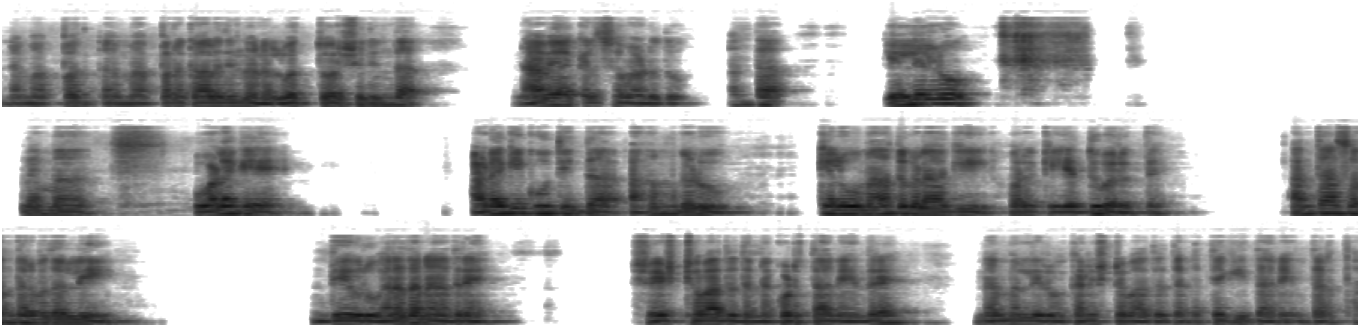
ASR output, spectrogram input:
ನಮ್ಮ ಅಪ್ಪ, ನಮ್ಮ ಅಪ್ಪನ ಕಾಲದಿಂದ ನಲ್ವತ್ತು ವರ್ಷದಿಂದ ನಾವೇ ಆ ಕೆಲಸ ಮಾಡುದು ಅಂತ ಎಲ್ಲೆಲ್ಲೋ ನಮ್ಮ ಒಳಗೆ ಅಡಗಿ ಕೂತಿದ್ದ ಅಹಂಗಳು ಕೆಲವು ಮಾತುಗಳಾಗಿ ಹೊರಕ್ಕೆ ಎದ್ದು ಬರುತ್ತೆ. ಅಂತಹ ಸಂದರ್ಭದಲ್ಲಿ ದೇವರು ವರದನ ಆದರೆ ಶ್ರೇಷ್ಠವಾದದನ್ನು ಕೊಡ್ತಾನೆ ಅಂದ್ರೆ ನಮ್ಮಲ್ಲಿರುವ ಕನಿಷ್ಠವಾದದ್ದನ್ನ ತೆಗೀತಾನೆ ಅಂತ ಅರ್ಥ.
